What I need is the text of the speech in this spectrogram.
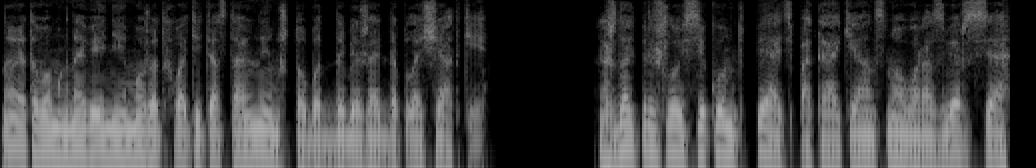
но этого мгновения может хватить остальным, чтобы добежать до площадки. Ждать пришлось секунд пять, пока океан снова разверзся,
